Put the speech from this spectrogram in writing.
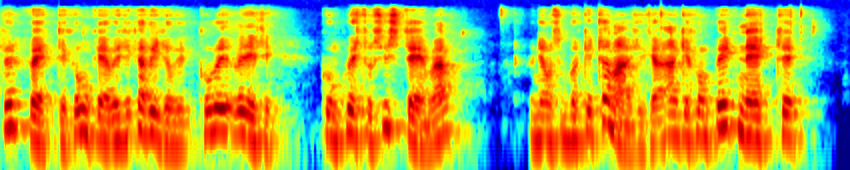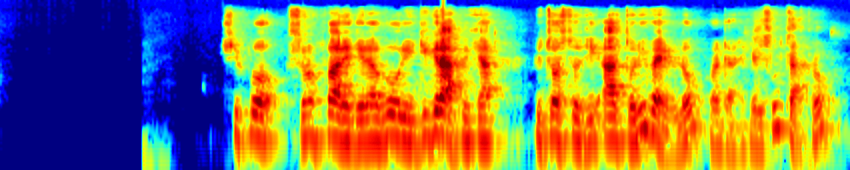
perfette, comunque avete capito che, come vedete, con questo sistema, andiamo su bacchetta magica, anche con PaintNet si possono fare dei lavori di grafica piuttosto di alto livello, guardate che risultato,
